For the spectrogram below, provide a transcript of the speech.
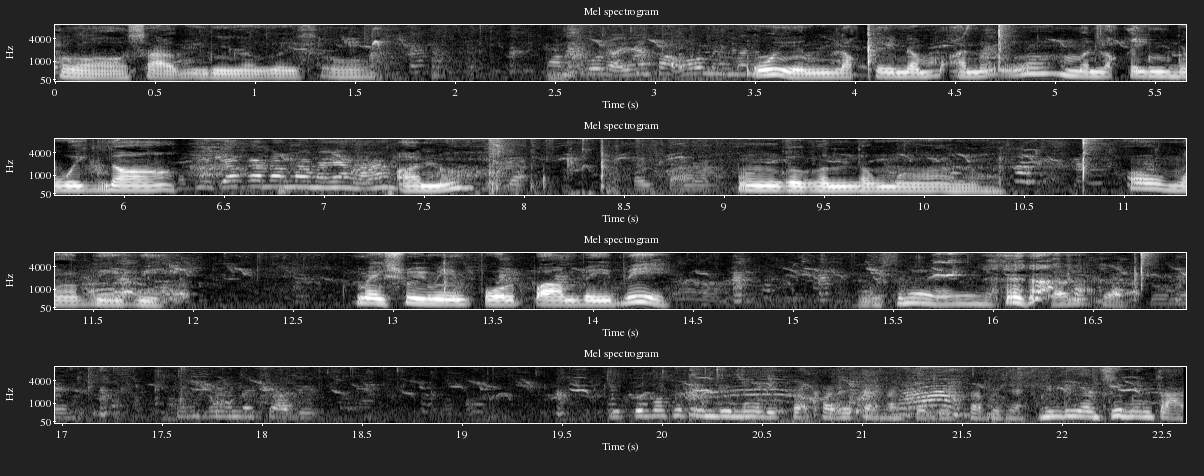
Oh, sabi nila guys, oh. Oh, Uy, ang laki na, ano, oh, malaking buwig na, ka ano? Ang gagandang mga, ano. Oh, mga baby. May swimming pool pa ang baby. Gusto mo, kali ka. Sino ba yung nagsabi? Ito bakit hindi mo huli pa palitan ng tubig? Sabi niya, hindi yan simental.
